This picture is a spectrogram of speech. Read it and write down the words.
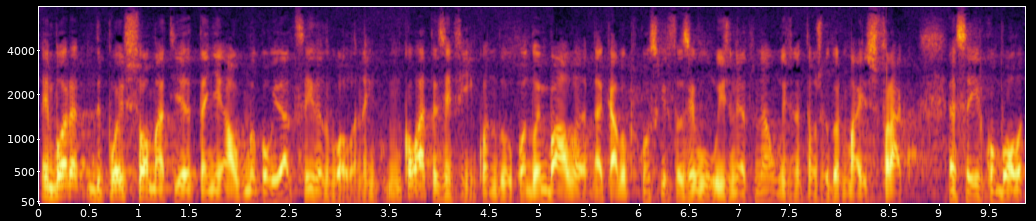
embora depois só Matia tenha alguma qualidade de saída de bola. Nem com o Atas, enfim, quando, quando embala, acaba por conseguir fazê-lo. O Luís Neto não, o Luís Neto é um jogador mais fraco a sair com bola,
